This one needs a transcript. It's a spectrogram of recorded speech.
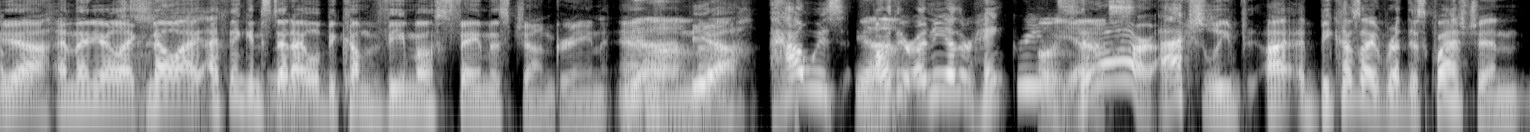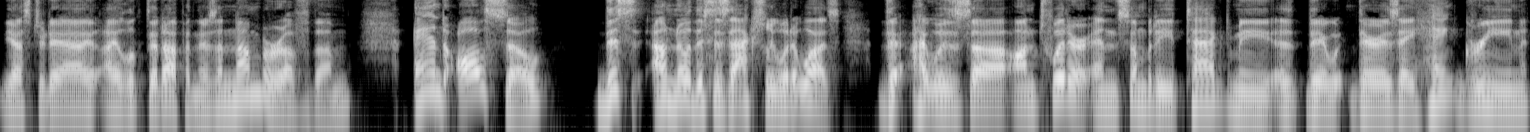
yeah. And then you're like, no, I, I think instead I will become the most famous John Green. And Yeah. then, uh, yeah. How is, Yeah. are there any other Hank Greens? Oh, yeah. There are actually I, because I read this question yesterday. I, I looked it up, and there's a number of them. And also, this oh no, this is actually what it was. The, I was uh, on Twitter, and somebody tagged me. Uh, there, there is a Hank Green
